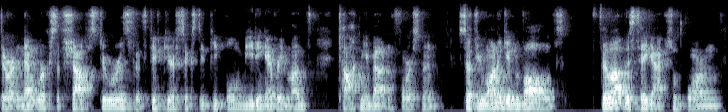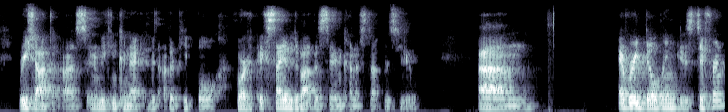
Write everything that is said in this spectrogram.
there are networks of shop stewards with 50 or 60 people meeting every month talking about enforcement. So if you want to get involved, fill out this take action form, reach out to us, and we can connect with other people who are excited about the same kind of stuff as you. Um, every building is different,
